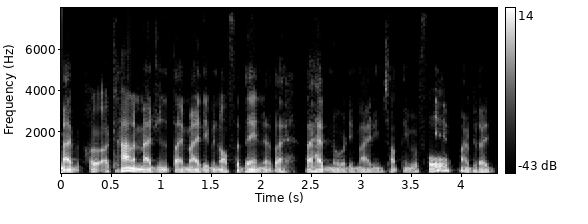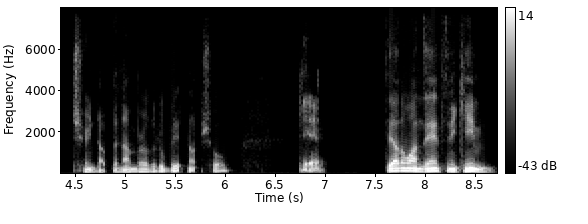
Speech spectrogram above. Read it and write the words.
maybe I, I can't imagine that they made him an offer then that they, they hadn't already made him something before. Yeah. Maybe they tuned up the number a little bit. Not sure. Yeah. The other one's Anthony Kim.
